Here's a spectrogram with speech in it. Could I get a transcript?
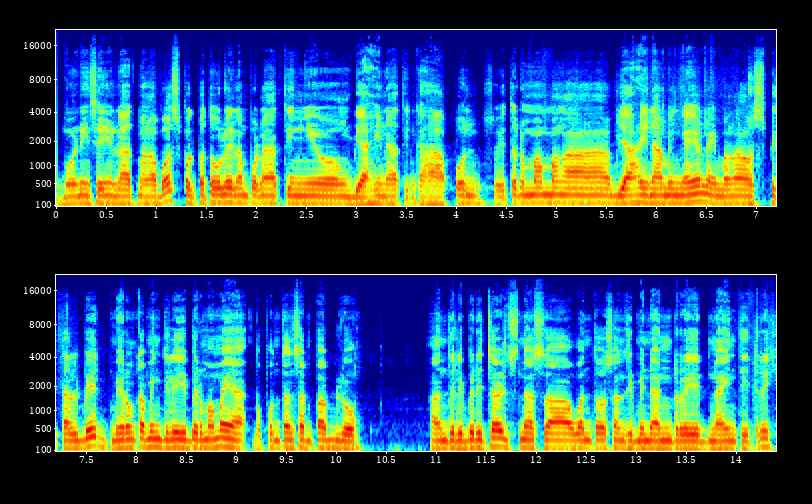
Good morning sa inyo lahat mga boss. Pagpatuloy lang po natin yung biyahe natin kahapon. So ito naman mga biyahe namin ngayon ay mga hospital bed. Meron kaming deliver mamaya papuntang San Pablo. Ang delivery charge nasa 1,793.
